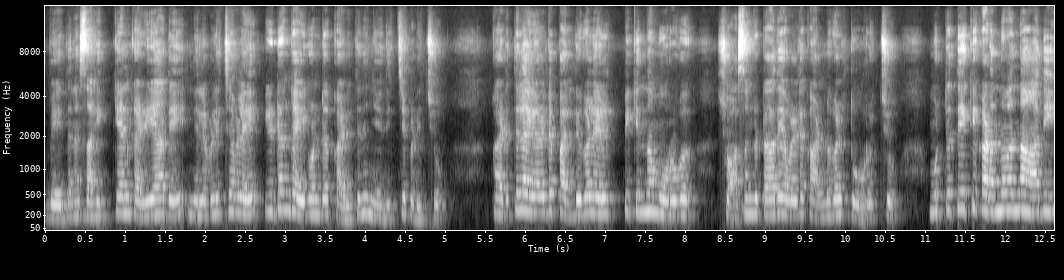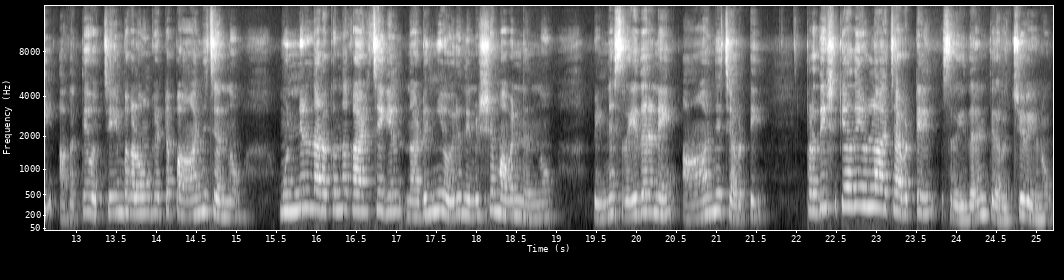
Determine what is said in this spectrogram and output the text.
വേദന സഹിക്കാൻ കഴിയാതെ നിലവിളിച്ചവളെ ഇടം കൈകൊണ്ട് കഴുത്തിന് ഞെരിച്ച് പിടിച്ചു. കഴുത്തിൽ അയാളുടെ പല്ലുകൾ ഏൽപ്പിക്കുന്ന മുറിവ് ശ്വാസം കിട്ടാതെ അവളുടെ കണ്ണുകൾ തുറച്ചു. മുറ്റത്തേക്ക് കടന്നു വന്ന ആദി അകത്തെ ഒച്ചയും ബഹളവും കേട്ട് പാഞ്ഞു ചെന്നു. മുന്നിൽ നടക്കുന്ന കാഴ്ചയിൽ നടുങ്ങി ഒരു നിമിഷം അവൻ നിന്നു. പിന്നെ ശ്രീധരനെ ആഞ്ഞു ചവിട്ടി. പ്രതീക്ഷിക്കാതെയുള്ള ആ ചവിട്ടിൽ ശ്രീധരൻ തെറിച്ചു വീണു.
